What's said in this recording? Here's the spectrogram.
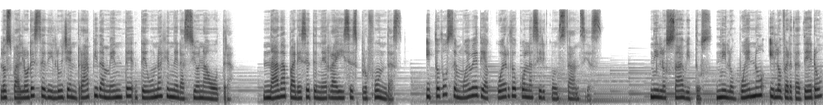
los valores se diluyen rápidamente de una generación a otra. Nada parece tener raíces profundas y todo se mueve de acuerdo con las circunstancias. Ni los hábitos, ni lo bueno y lo verdadero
